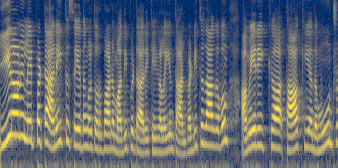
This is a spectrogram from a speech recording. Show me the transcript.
ஈரானில் ஏற்பட்ட அனைத்து சேதங்கள் தொடர்பான மதிப்பீட்டு அறிக்கைகளையும் தான் படித்ததாகவும் அமெரிக்கா தாக்கிய அந்த மூன்று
